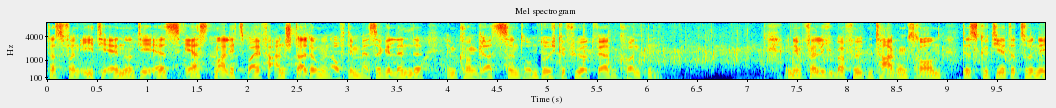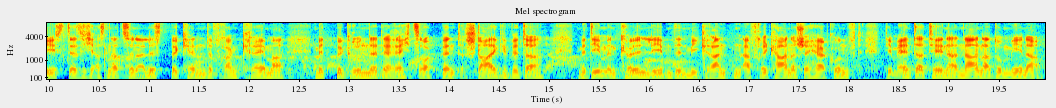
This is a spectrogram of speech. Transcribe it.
dass von ETN und DS erstmalig zwei Veranstaltungen auf dem Messegelände im Kongresszentrum durchgeführt werden konnten in dem völlig überfüllten Tagungsraum diskutierte zunächst der sich als Nationalist bekennende Frank Krämer, Mitbegründer der Rechtsrockband Stahlgewitter, mit dem in Köln lebenden Migranten afrikanischer Herkunft, dem Entertainer Nana Domena,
